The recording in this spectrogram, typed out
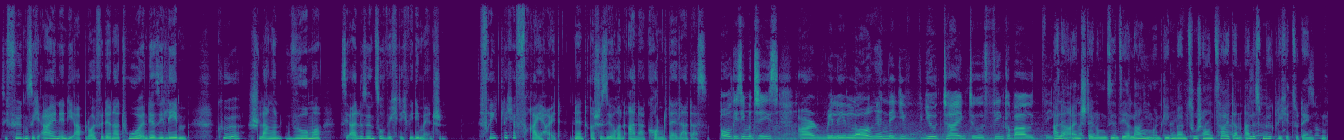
Sie fügen sich ein in die Abläufe der Natur, in der sie leben. Kühe, Schlangen, Würmer, sie alle sind so wichtig wie die Menschen. Friedliche Freiheit nennt Regisseurin Anna Cornudella das. Alle Einstellungen sind sehr lang und geben beim Zuschauen Zeit, an alles Mögliche zu denken.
